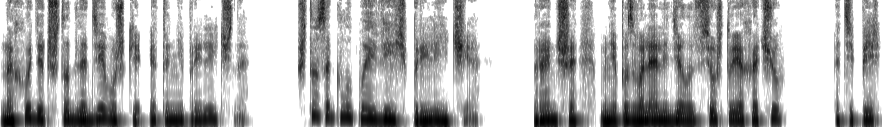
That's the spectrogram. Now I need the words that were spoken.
находят, что для девушки это неприлично. Что за глупая вещь приличия? Раньше мне позволяли делать все, что я хочу, а теперь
